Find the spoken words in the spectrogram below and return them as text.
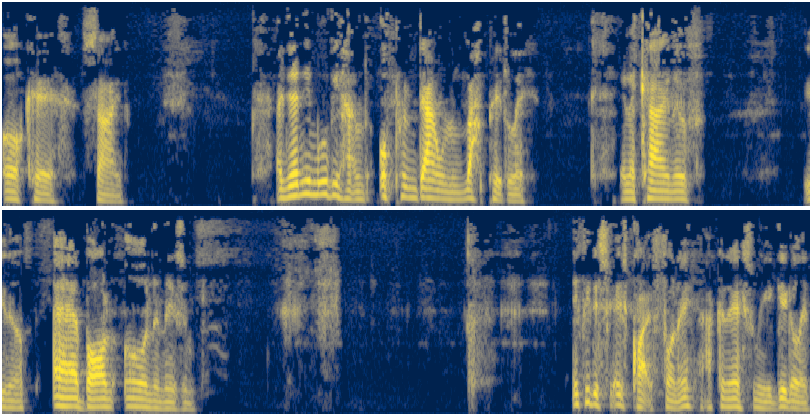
OK sign. And then you move your hand up and down rapidly in a kind of, you know, airborne onanism. If you just, it's quite funny, I can hear some of you giggling.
